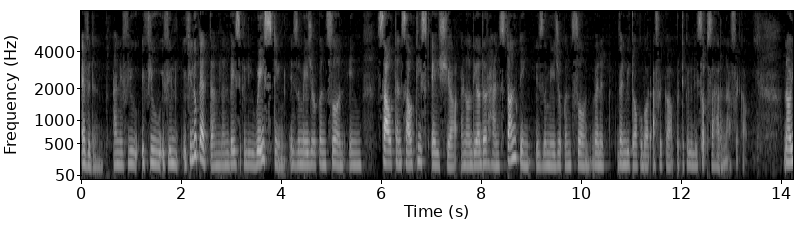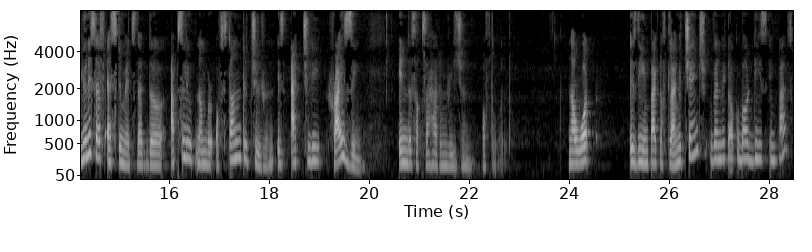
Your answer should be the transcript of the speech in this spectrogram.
evident. And if you, if you, if you, if you look at them, then basically wasting is a major concern in South and Southeast Asia. And on the other hand, stunting is a major concern when, it, when we talk about Africa, particularly sub-Saharan Africa. Now, UNICEF estimates that the absolute number of stunted children is actually rising in the sub-Saharan region of the world. Now, what is the impact of climate change when we talk about these impacts.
